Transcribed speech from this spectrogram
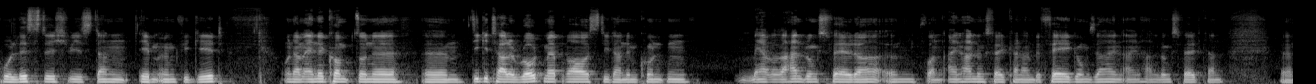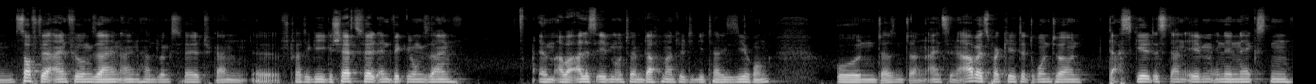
holistisch, wie es dann eben irgendwie geht. Und am Ende kommt so eine ähm, digitale Roadmap raus, die dann dem Kunden mehrere Handlungsfelder ähm, von ein Handlungsfeld kann dann Befähigung sein, ein Handlungsfeld kann ähm, Software-Einführung sein, ein Handlungsfeld kann äh, Strategie, Geschäftsfeldentwicklung sein, ähm, aber alles eben unter dem Dachmantel Digitalisierung. Und da sind dann einzelne Arbeitspakete drunter und das gilt es dann eben in den nächsten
